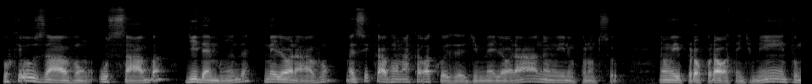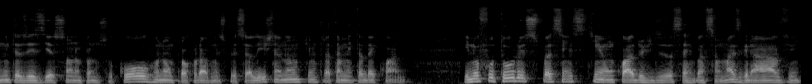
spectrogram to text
porque usavam o SABA de demanda, melhoravam, mas ficavam naquela coisa de melhorar, não ir no pronto não ir procurar o atendimento, muitas vezes ia só no pronto-socorro, não procuravam um especialista, não tinham um tratamento adequado. E no futuro, esses pacientes tinham um quadro de desacerbação mais grave,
